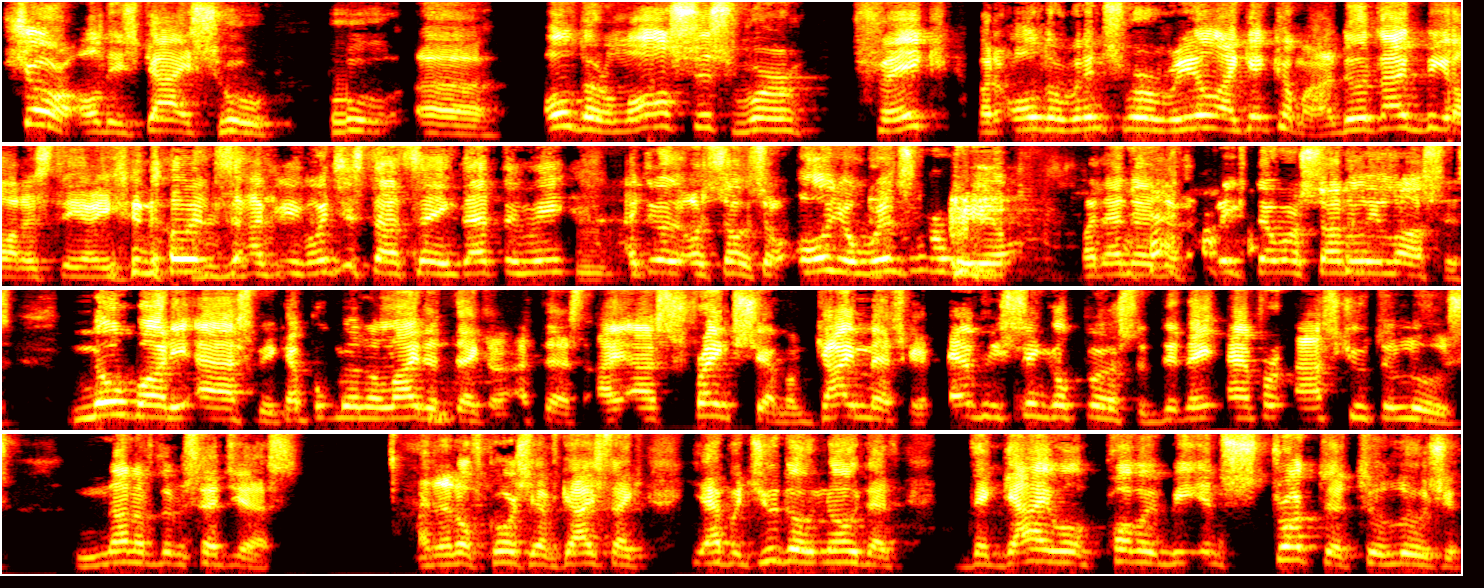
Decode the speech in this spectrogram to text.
Sure, all these guys who, who uh, all their losses were fake, but all the wins were real. I get, come on, dude, like be honest here. You know, it's, I mean, once you start saying that to me, Mm. I do. Oh, so, so all your wins were real, but then the, there were suddenly losses. Nobody asked me. Can put me on a lie detector test? I asked Frank Sherman, Guy Mezger, every single person. Did they ever ask you to lose? None of them said yes. And then, of course, you have guys like, yeah, but you don't know that the guy will probably be instructed to lose you,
